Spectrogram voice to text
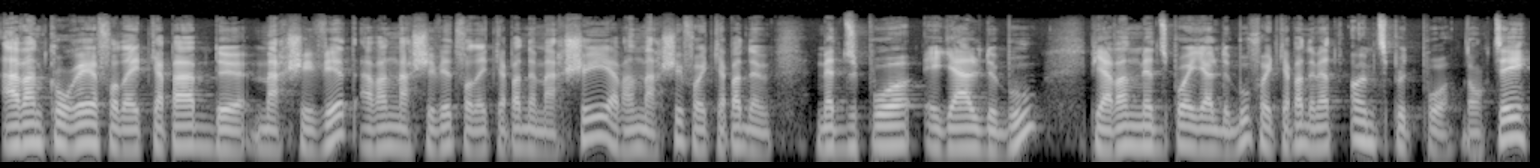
avant de courir, il faudrait être capable de marcher vite. Avant de marcher vite, il faudrait être capable de marcher. Avant de marcher, il faut être capable de mettre du poids égal debout. Puis avant de mettre du poids égal debout, il faut être capable de mettre un petit peu de poids. Donc, tu sais,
